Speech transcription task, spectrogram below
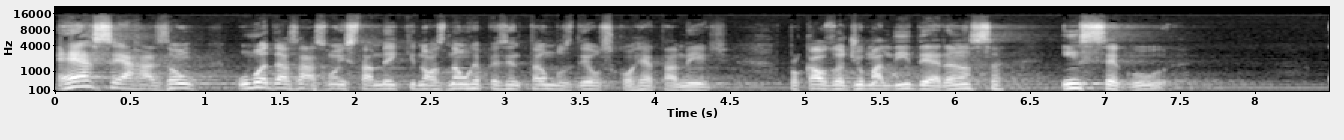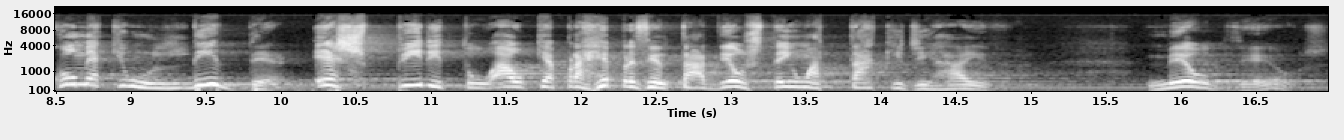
essa é a razão, uma das razões também que nós não representamos Deus corretamente, por causa de uma liderança insegura. Como é que um líder espiritual que é para representar Deus tem um ataque de raiva? Meu Deus,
